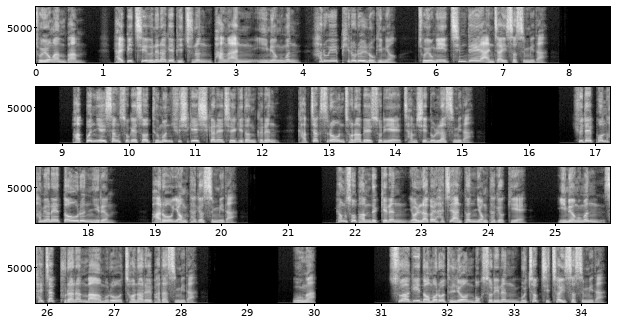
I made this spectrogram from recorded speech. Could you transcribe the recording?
조용한 밤, 달빛이 은은하게 비추는 방 안 이명웅은 하루의 피로를 녹이며 조용히 침대에 앉아 있었습니다. 바쁜 일상 속에서 드문 휴식의 시간을 즐기던 그는 갑작스러운 전화 벨 소리에 잠시 놀랐습니다. 휴대폰 화면에 떠오른 이름, 바로 영탁이었습니다. 평소 밤늦게는 연락을 하지 않던 영탁이었기에 이명웅은 살짝 불안한 마음으로 전화를 받았습니다. 웅아. 수화기 너머로 들려온 목소리는 무척 지쳐 있었습니다.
